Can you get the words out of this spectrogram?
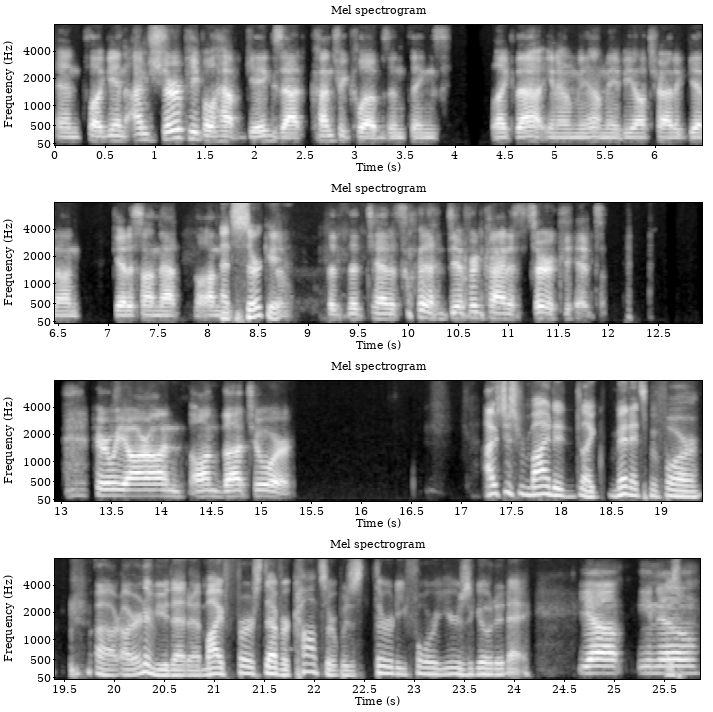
and plug in. I'm sure people have gigs at country clubs and things like that. You know, yeah, maybe I'll try to get on, get us on that on That circuit. the, the tennis, a different kind of circuit. Here we are on on the tour. I was just reminded, like minutes before uh, our interview, that uh, my first ever concert was 34 years ago today. Yeah, you know,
